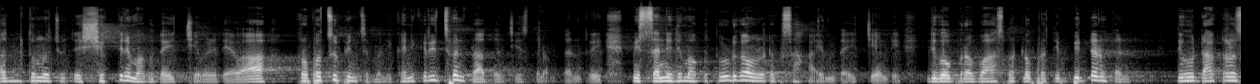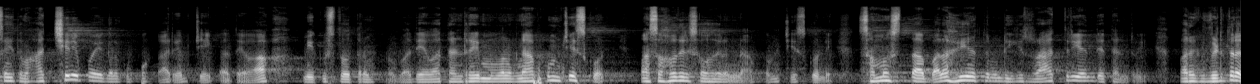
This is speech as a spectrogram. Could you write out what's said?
అద్భుతంలో చూసే శక్తిని మాకు దయచేయమని దేవా. కృప చూపించమని కనికరించమని ప్రార్థన చేస్తున్నాం తండ్రి. మీ సన్నిధి మాకు తోడుగా ఉండటకు సహాయం దయచేయండి. ఇదిగో ప్రభు హాస్పిటల్లో ప్రతి బిడ్డను తండ్రి ఇదిగో డాక్టర్లు సైతం ఆశ్చర్యపోయగల గొప్ప కార్యం చేయగల దేవా మీకు స్తోత్రం ప్రభా. దేవా తండ్రి మమ్మల్ని జ్ఞాపకం చేసుకోండి. మా సహోదరి సహోదరుని జ్ఞాపకం చేసుకోండి. సమస్త బలహీనత నుండి ఈ రాత్రి అందే తండ్రి వారికి విడుదల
